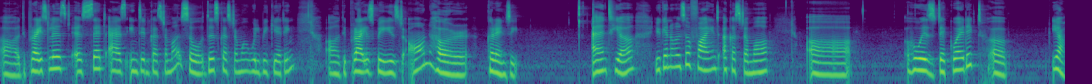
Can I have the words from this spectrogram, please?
uh, the price list is set as Indian customer. So this customer will be getting uh, the price based on her currency. And here you can also find a customer uh, who is Deco addict. Uh, yeah,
